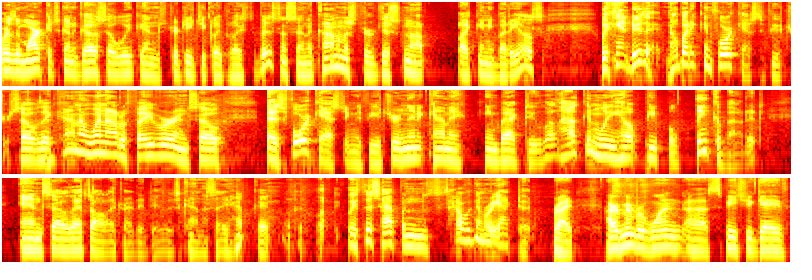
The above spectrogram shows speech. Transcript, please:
where the market's going to go, so we can strategically place the business. And economists are just not like anybody else. We can't do that. Nobody can forecast the future, so they kind of went out of favor. And so, as forecasting the future, and then it kind of came back to, well, how can we help people think about it? And so that's all I try to do is kind of say, okay, what- if this happens, how are we going to react to it? Right. I remember one uh, speech you gave.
